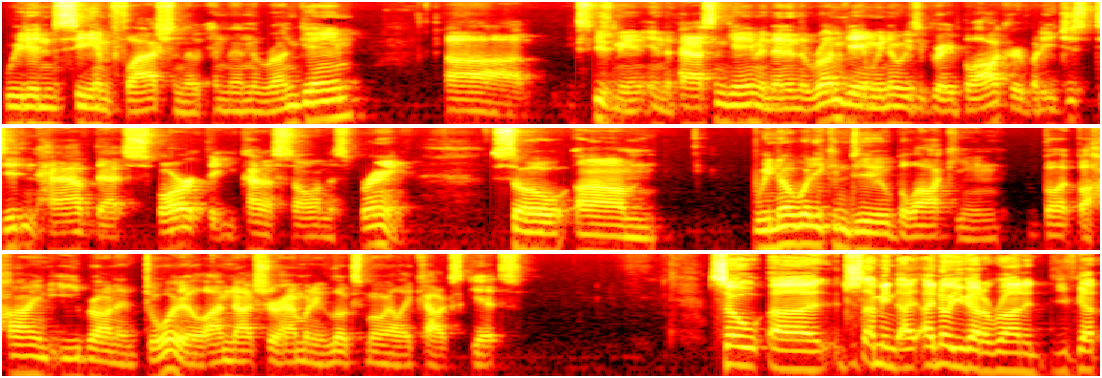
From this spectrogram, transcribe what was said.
We didn't see him flash in the and then the run game. Uh, excuse me, in, in the passing game, and then in the run game, we know he's a great blocker, but he just didn't have that spark that you kind of saw in the spring. So um, we know what he can do blocking, but behind Ebron and Doyle, I'm not sure how many looks Mo Alie-Cox gets. So, uh, just I mean, I, I know you got to run and you've got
